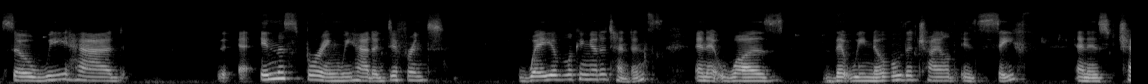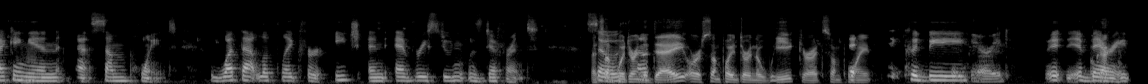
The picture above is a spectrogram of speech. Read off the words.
So we had, in the spring, we had a different way of looking at attendance, and it was that we know the child is safe and is checking mm-hmm. in at some point. What that looked like for each and every student was different. At so some point during some, the day, or some point during the week, or at some point? It, it could be it varied. It, it varied. Okay.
